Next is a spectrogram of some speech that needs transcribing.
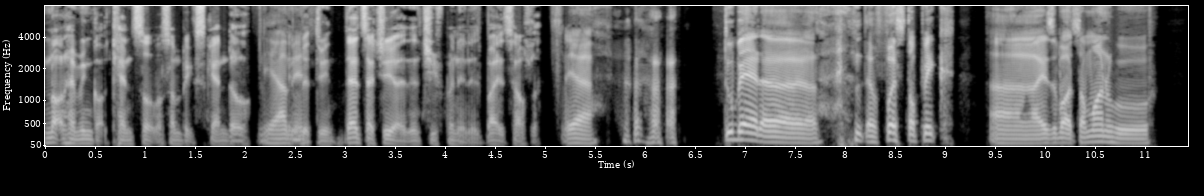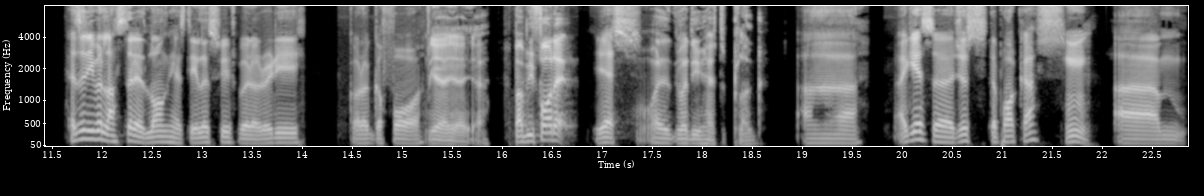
not having got cancelled or some big scandal Yeah, in man. between. That's actually an achievement in it by itself. lah. Yeah. Too bad uh, the first topic uh, is about someone who hasn't even lasted as long as Taylor Swift, but already got a guffaw. Yeah, yeah, yeah. But before that, Yes. what what do you have to plug? Uh, I guess uh, just the podcast. Hmm. Um,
